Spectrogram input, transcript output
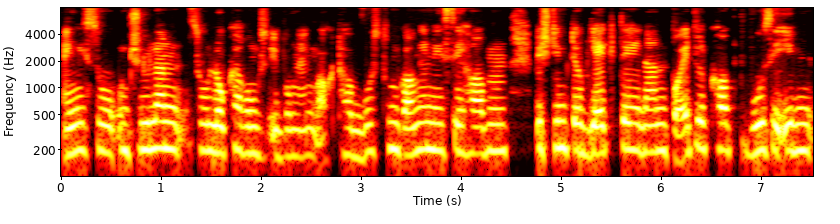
eigentlich so und Schülern so Lockerungsübungen gemacht habe, wo es darum gegangen ist, sie haben bestimmte Objekte in einem Beutel gehabt, wo sie eben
